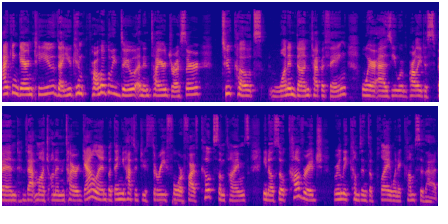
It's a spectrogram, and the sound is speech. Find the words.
I can guarantee you that you can probably do an entire dresser, two coats, one and done type of thing. Whereas you would probably just spend that much on an entire gallon, but then you have to do three, four, five coats sometimes, you know. So coverage really comes into play when it comes to that.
